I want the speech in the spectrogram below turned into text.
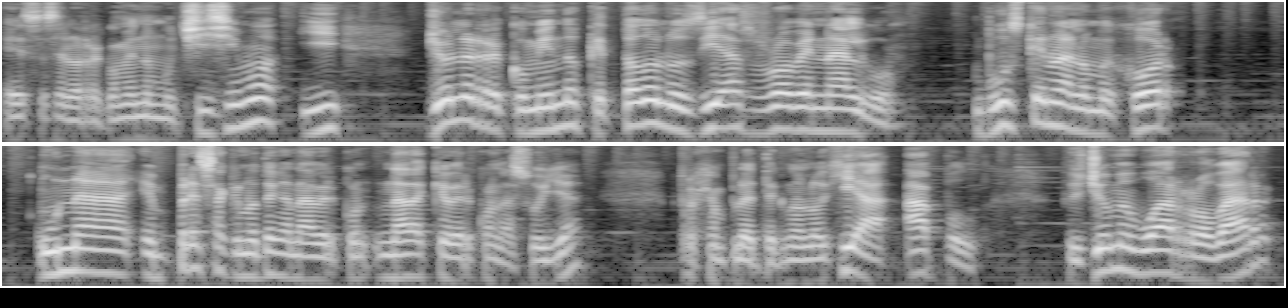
Eso se lo recomiendo muchísimo. Y yo les recomiendo que todos los días roben algo. Busquen a lo mejor una empresa que no tenga nada, que ver con la suya, por ejemplo de tecnología, Apple, pues yo me voy a robar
